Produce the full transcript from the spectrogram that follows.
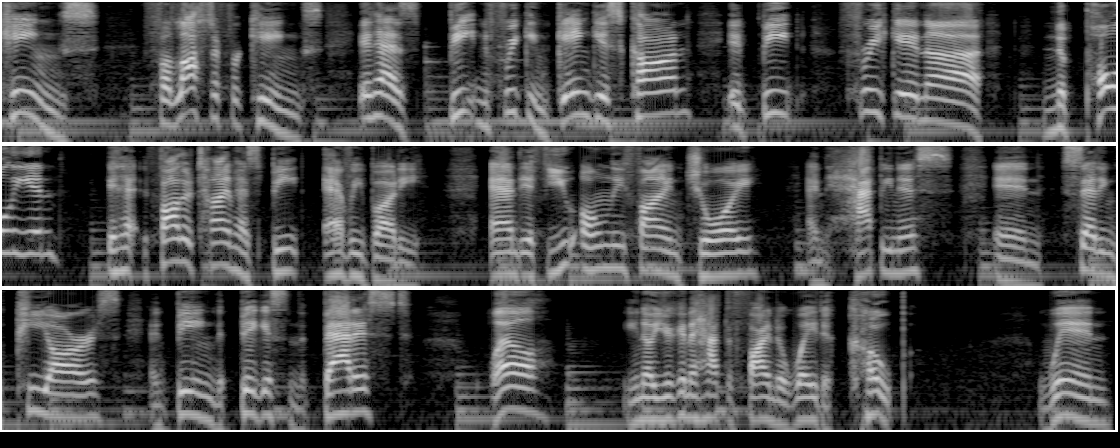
kings, philosopher kings. It has beaten freaking Genghis Khan. It beat freaking uh, Napoleon. It ha- Father Time has beat everybody. And if you only find joy and happiness in setting PRs and being the biggest and the baddest, well, you know, you're going to have to find a way to cope when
